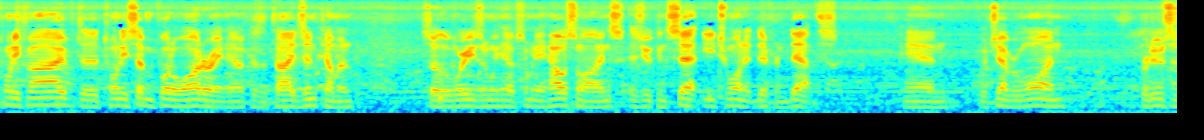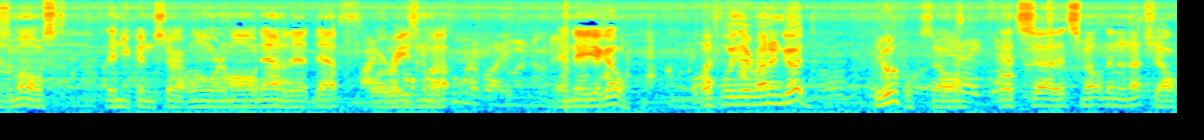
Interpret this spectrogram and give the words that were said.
25 to 27 foot of water right now because the tide's incoming so the reason we have so many house lines is you can set each one at different depths and whichever one produces the most then you can start lowering them all down to that depth or raising them up and there you go hopefully they're running good Beautiful. so that's uh, that's smelting in a nutshell.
